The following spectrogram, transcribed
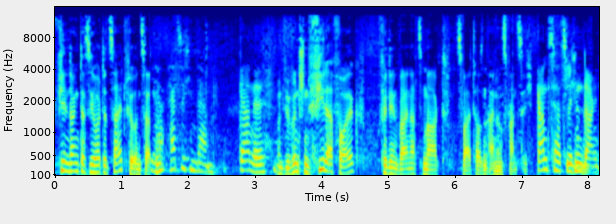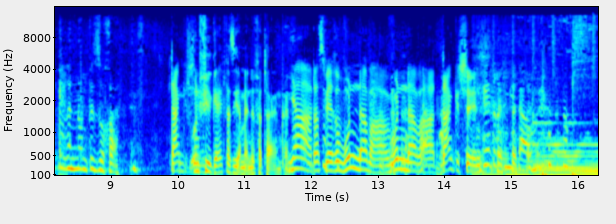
Vielen Dank, dass Sie heute Zeit für uns hatten. ja, herzlichen Dank. Gerne. Und wir wünschen viel Erfolg für den Weihnachtsmarkt 2021. Ganz herzlichen Dank. Besucherinnen und Besucher. Dankeschön. Und viel Geld, was Sie am Ende verteilen können. Ja, das wäre wunderbar, wunderbar. Dankeschön. Wir drücken die Daumen.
